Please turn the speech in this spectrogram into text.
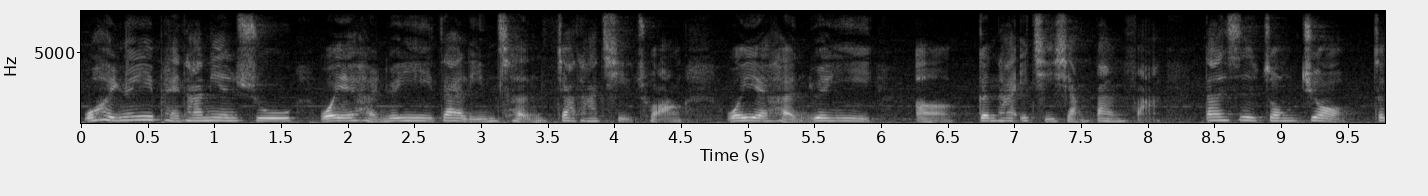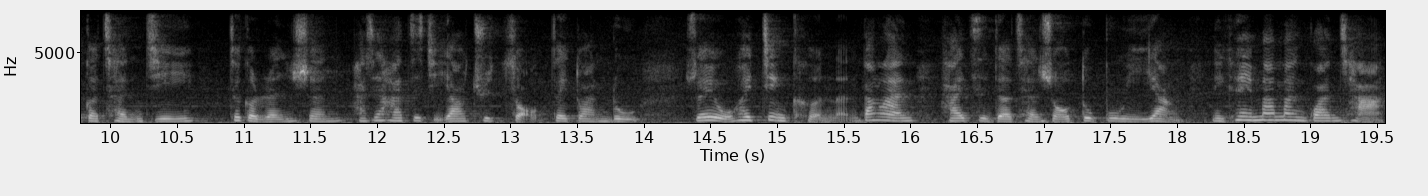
我很愿意陪他念书，我也很愿意在凌晨叫他起床，我也很愿意呃跟他一起想办法。但是终究这个成绩。这个人生还是他自己要去走这段路，所以我会尽可能。当然，孩子的成熟度不一样，你可以慢慢观察。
